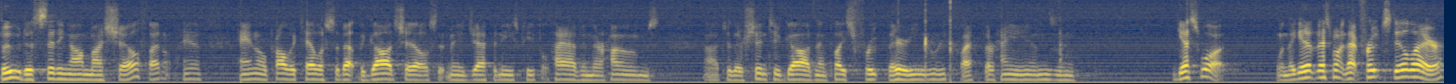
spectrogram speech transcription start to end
Buddha sitting on my shelf. I don't have. Hannah will probably tell us about the god shelves that many Japanese people have in their homes uh, to their Shinto gods, and they place fruit there. You know, they clap their hands, and guess what? When they get up this morning, that fruit's still there.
